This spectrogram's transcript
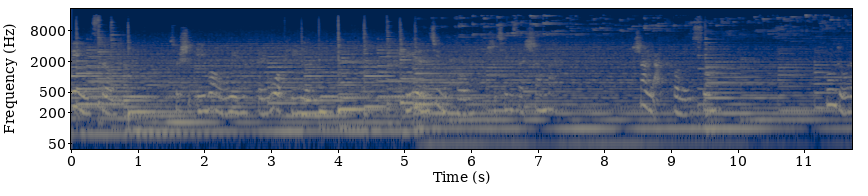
另一侧就是一望无垠的肥沃平原，平原尽头是青色山脉，上雅克卢梭。孤独的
